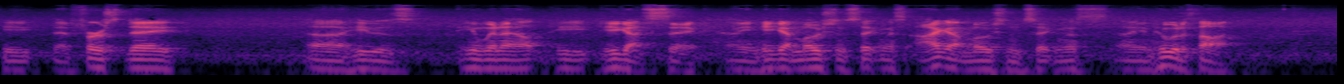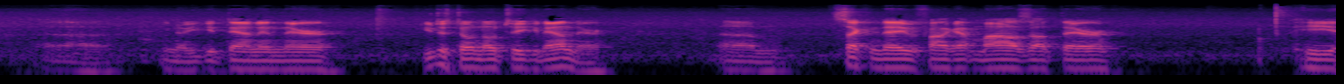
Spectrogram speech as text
He that first day, uh, he was he went out. He he got sick. I mean, he got motion sickness. I got motion sickness. I mean, who would have thought? Uh, you know, you get down in there, you just don't know till you get down there. Um, second day, we finally got Miles out there. He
